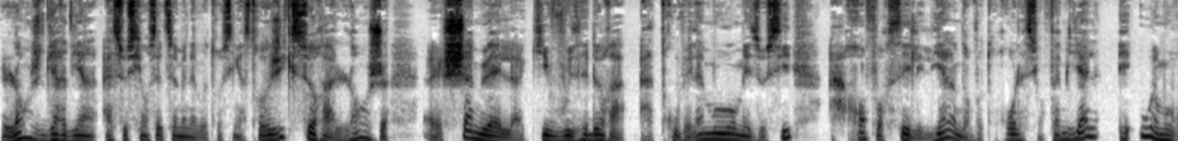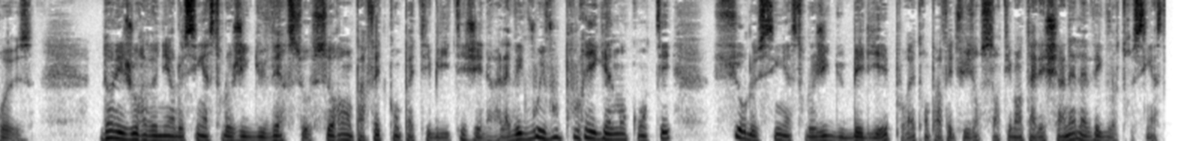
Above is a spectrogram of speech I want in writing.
L'ange gardien associé en cette semaine à votre signe astrologique sera l'ange euh, Chamuel qui vous aidera à trouver l'amour mais aussi à renforcer les liens dans votre relation familiale et ou amoureuse. Dans les jours à venir, le signe astrologique du Verseau sera en parfaite compatibilité générale avec vous et vous pourrez également compter sur le signe astrologique du Bélier pour être en parfaite fusion sentimentale et charnelle avec votre signe astrologique.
